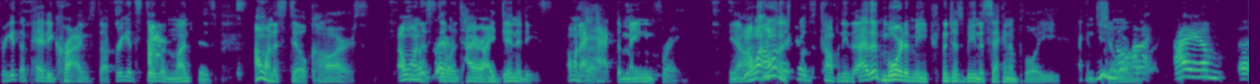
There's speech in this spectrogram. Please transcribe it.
Forget the petty crime stuff. Forget stealing lunches. I want to steal cars. I want No, to steal entire identities. I want to hack the mainframe. You know, You- I want, I want to show this company that I, there's more to me than just being the second employee. I can You show know, everybody. I am uh,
